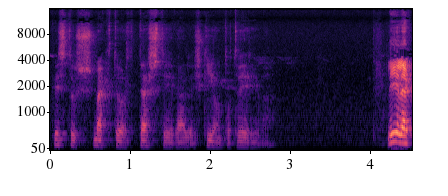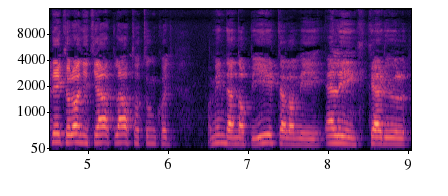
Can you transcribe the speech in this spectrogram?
Krisztus megtört testével és kiontott vérével. Lélek nélkül annyit láthatunk, hogy a mindennapi étel, ami elénk kerül,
